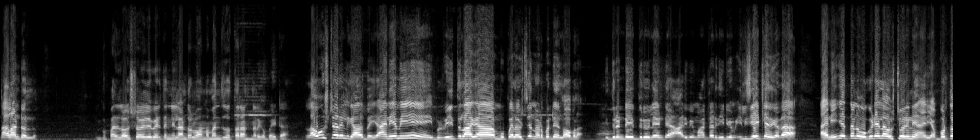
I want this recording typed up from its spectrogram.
నాలాంటి వాళ్ళు ఇంకో పది లవ్ స్టోరీలు పెడితే నీలాంటి వాళ్ళు వంద మంది చూస్తారు అంటున్నారు కదా బయట. లవ్ స్టోరీలు కాదు భయ్ ఆయన ఏమి ఇప్పుడు రీతులాగా ముప్పై లవ్ స్టోరీ నడపట్లేదు లోపల. ఇద్దరుంటే ఇద్దరు లేదంటే ఆడిపి మాట్లాడి ఇటు ఇది చేయట్లేదు కదా. ఆయన ఏం చేస్తాడు? ఒకటే లవ్ స్టోరీని ఆయన ఎవరితో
